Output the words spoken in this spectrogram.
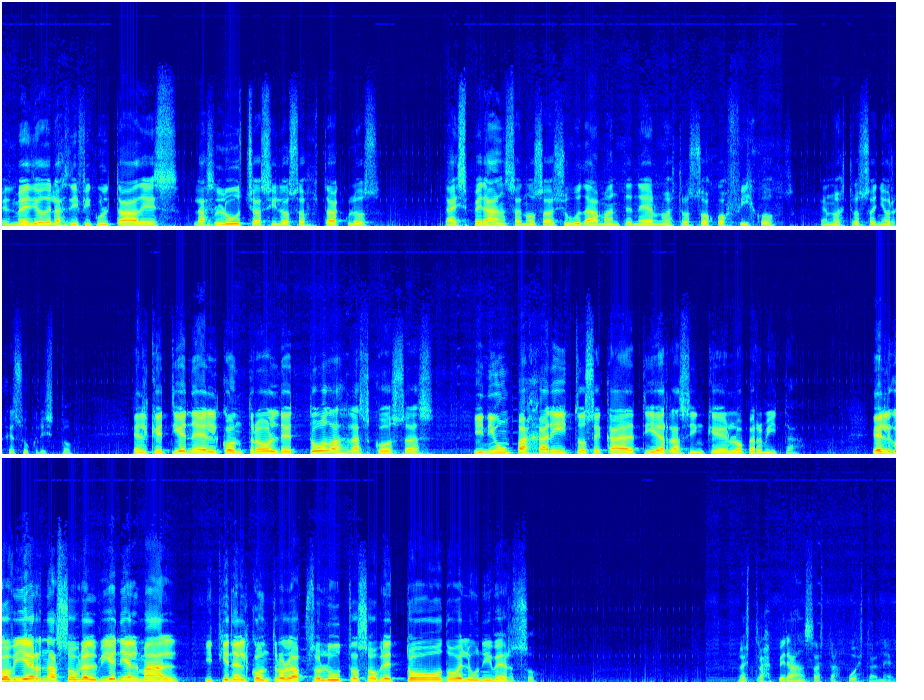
En medio de las dificultades, las luchas y los obstáculos, la esperanza nos ayuda a mantener nuestros ojos fijos en nuestro Señor Jesucristo, el que tiene el control de todas las cosas y ni un pajarito se cae a tierra sin que Él lo permita. Él gobierna sobre el bien y el mal y tiene el control absoluto sobre todo el universo. Nuestra esperanza está puesta en Él.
